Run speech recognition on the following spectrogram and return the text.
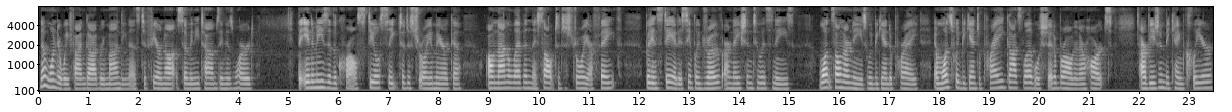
No wonder we find God reminding us to fear not so many times in His Word. The enemies of the cross still seek to destroy America. On 9 11, they sought to destroy our faith, but instead it simply drove our nation to its knees. Once on our knees, we began to pray, and once we began to pray, God's love was shed abroad in our hearts. Our vision became clear.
